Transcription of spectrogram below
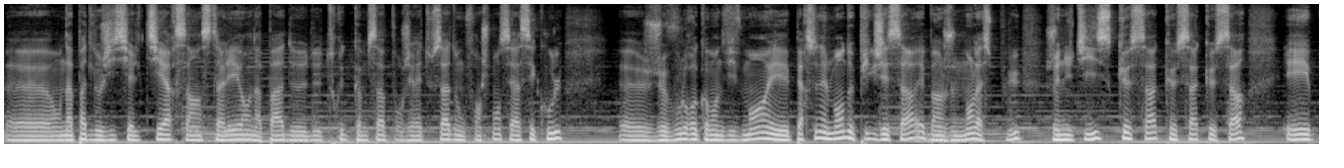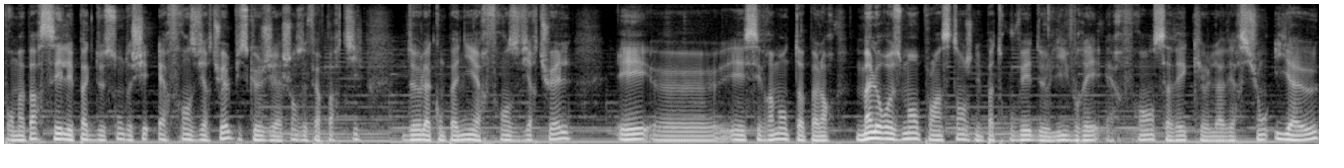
Euh, on n'a pas de logiciel tierce à installer, on n'a pas de, de trucs comme ça pour gérer tout ça. Donc franchement, c'est assez cool. Euh, je vous le recommande vivement et personnellement depuis que j'ai ça, eh ben, je ne m'en lasse plus. Je n'utilise que ça, que ça, que ça. Et pour ma part, c'est les packs de son de chez Air France Virtuel puisque j'ai la chance de faire partie de la compagnie Air France Virtuel. Et, euh, et c'est vraiment top. Alors malheureusement pour l'instant je n'ai pas trouvé de livret Air France avec la version IAE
